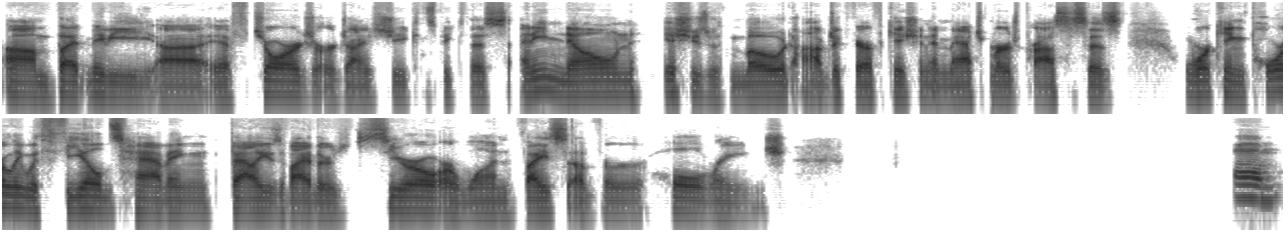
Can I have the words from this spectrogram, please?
Um, but maybe uh, if George or Johnny G can speak to this, any known issues with mode, object verification, and match merge processes working poorly with fields having values of either zero or one, vice over whole range? Um,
